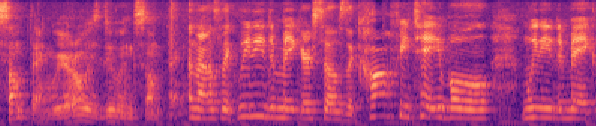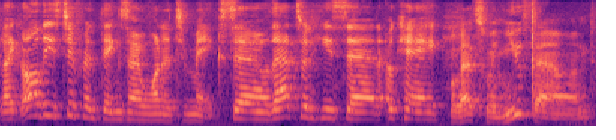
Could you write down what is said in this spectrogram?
something. We were always doing something. and i was like we need to make ourselves a coffee table we need to make like all these different things i wanted to make so that's when he said okay Well, that's when you found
